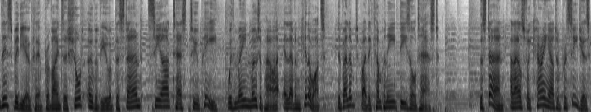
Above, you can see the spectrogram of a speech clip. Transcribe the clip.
This video clip provides a short overview of the stand CR Test 2P with main motor power 11 kilowatts developed by the company Diesel Test. The stand allows for carrying out of procedures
